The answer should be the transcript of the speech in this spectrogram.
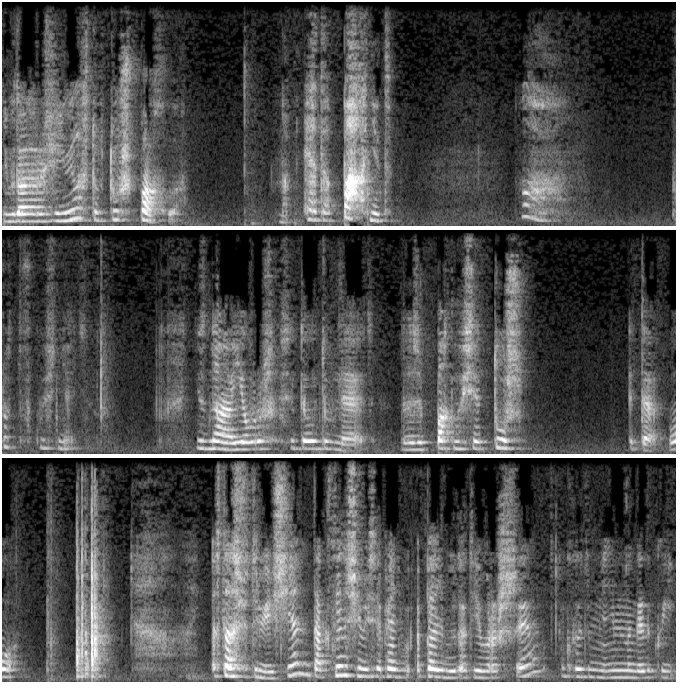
никогда раньше не видела, чтобы тушь пахла. Но это пахнет. Не знаю, Евроша всегда удивляет. Даже пахнущая тушь. Это, о. Осталось еще три вещи. Так, следующая вещь опять, опять будет от Евроши. Какой-то у меня немного такой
